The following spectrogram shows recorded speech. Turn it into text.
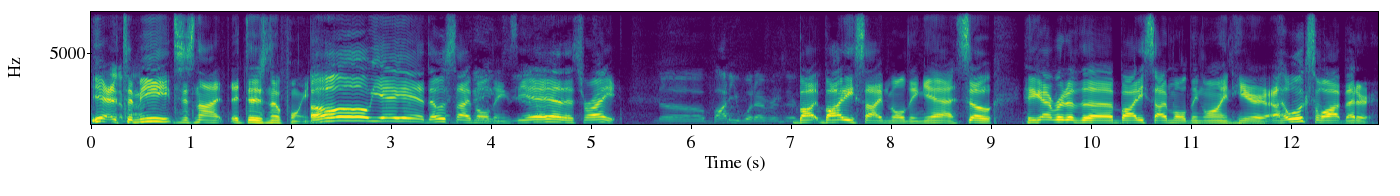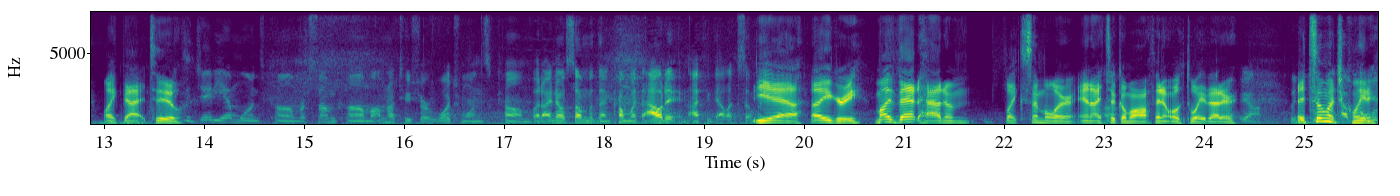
Yeah, to me, it's just not. It, there's no point. Oh yeah, yeah, those side veins, moldings. yeah. Yeah, that's right. the body whatever. Bo- body side molding, yeah. So he got rid of the body side molding line here. Uh, It looks a lot better like that too. the JDM ones come or some come. I'm not too sure which ones come, but I know some of them come without it, and I think that looks so. much Yeah, I agree. My vet had them like similar, and I took them off, and it looked way better. Yeah. It's so much cleaner.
